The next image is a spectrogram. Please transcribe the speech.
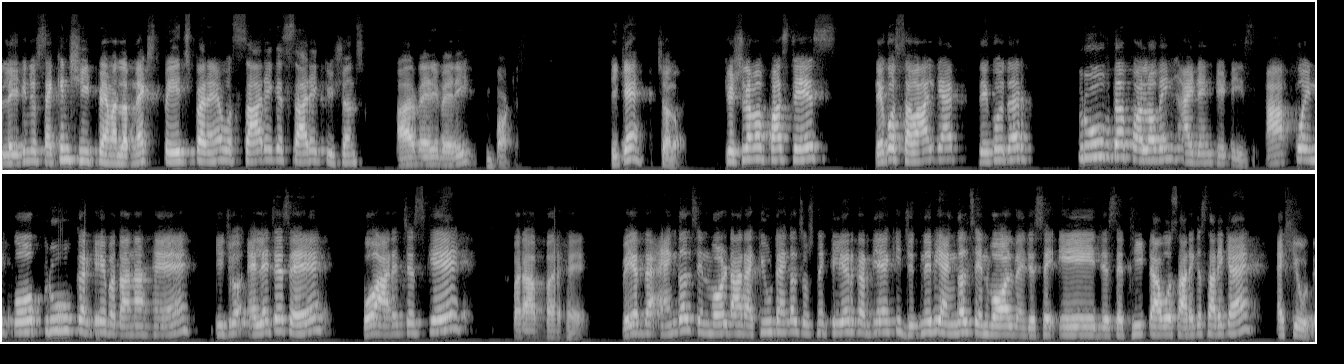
लेकिन जो सेकंड शीट पे मतलब नेक्स्ट पेज पर हैं, वो सारे के सारे question are very very important ठीक है? चलो। क्वेश्चन नंबर फ़र्स्ट इज़ देखो सवाल क्या है? देखो इधर प्रूव द फॉलोइंग आइडेंटिटीज आपको इनको प्रूव करके बताना है कि जो एलएचएस है वो आर के बराबर है। Where the angles involve are acute angles उसने क्लियर कर दिया है कि जितने भी एंगल्स इन्वॉल्व हैं, जैसे ए जैसे थीटा वो सारे के सारे क्या है? एक्यूट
